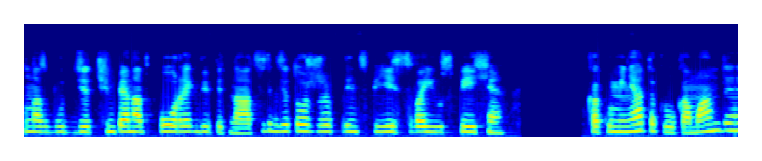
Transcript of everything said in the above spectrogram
у нас будет чемпионат по регби-15, где тоже, в принципе, есть свои успехи, как у меня, так и у команды.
